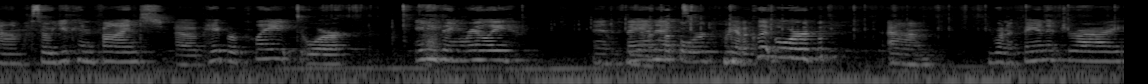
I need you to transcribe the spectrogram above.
Um, so you can find a paper plate or anything really and fan we have a clipboard. We have a clipboard. um, you want to fan it dry.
